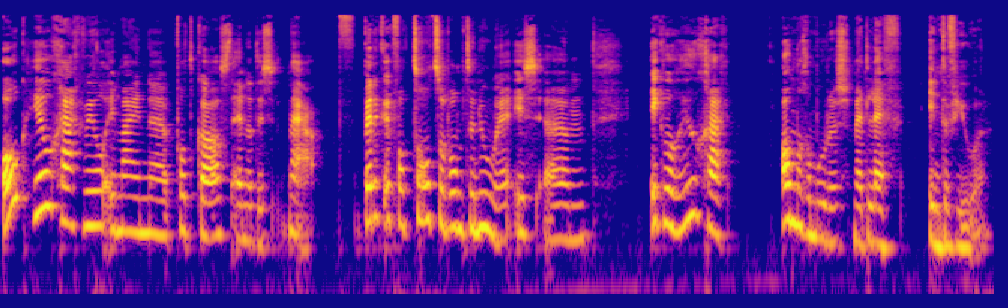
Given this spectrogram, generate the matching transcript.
ook heel graag wil in mijn podcast. En dat is, nou ja, ben ik echt wel trots op om te noemen. Is, um, ik wil heel graag andere moeders met lef interviewen.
